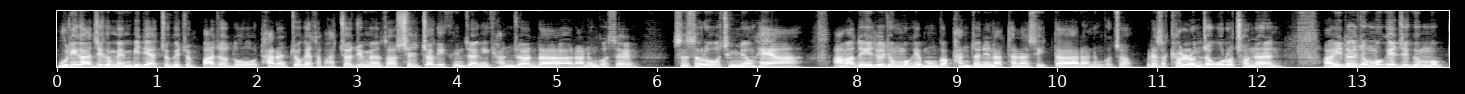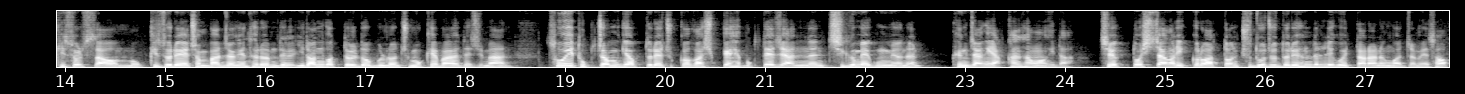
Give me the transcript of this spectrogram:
우리가 지금 엔비디아 쪽이 좀 빠져도 다른 쪽에서 받쳐주면서 실적이 굉장히 견조한다라는 것을 스스로 증명해야 아마도 이들 종목에 뭔가 반전이 나타날 수 있다라는 거죠. 그래서 결론적으로 저는 아, 이들 종목의 지금 뭐 기술 싸움, 뭐 기술의 전반적인 흐름들 이런 것들도 물론 주목해봐야 되지만 소위 독점 기업들의 주가가 쉽게 회복되지 않는 지금의 국면은 굉장히 약한 상황이다. 즉 또 시장을 이끌어왔던 주도주들이 흔들리고 있다라는 관점에서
